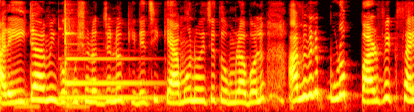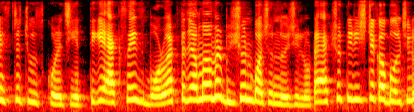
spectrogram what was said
আর এইটা আমি গোপুসোনার জন্য কিনেছি। কেমন হয়েছে তোমরা বলো। আমি মানে পুরো পারফেক্ট সাইজটা চুজ করেছি। এর থেকে এক সাইজ বড় একটা জামা আমার ভীষণ পছন্দ হয়েছিল। ওটা একশো তিরিশ টাকা বলছিল,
